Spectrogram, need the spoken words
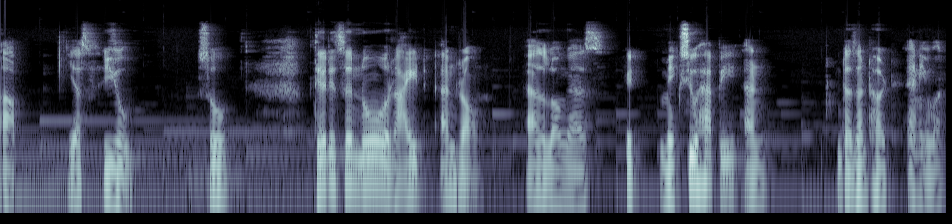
आप yes you so there is a no right and wrong as long as it makes you happy and doesn't hurt anyone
